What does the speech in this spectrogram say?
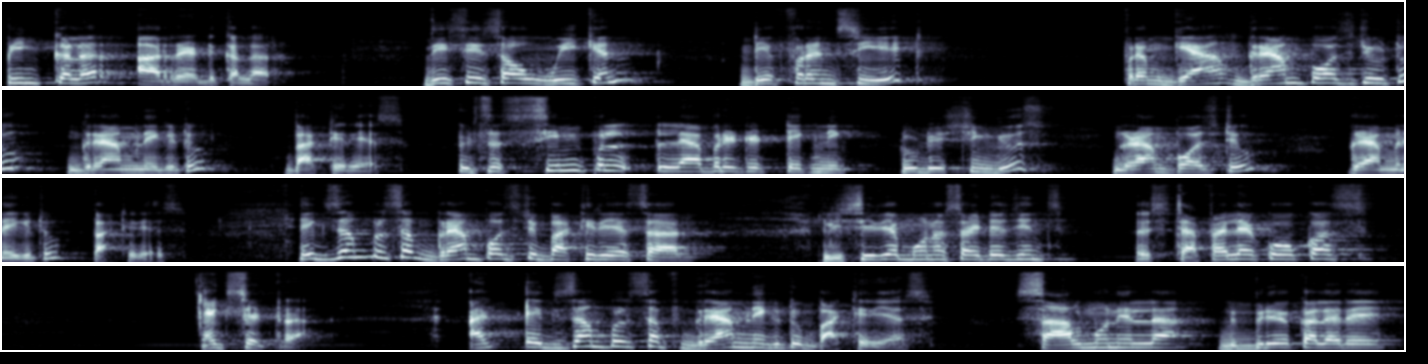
pink color or red color. This is how we can differentiate from gram positive to gram negative bacteria. It's a simple laboratory technique to distinguish gram positive, gram negative bacteria. Examples of gram positive bacteria are Listeria monocytogenes, Staphylococcus, etc. And examples of gram negative bacteria Salmonella, Vibrio cholerae,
